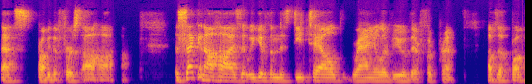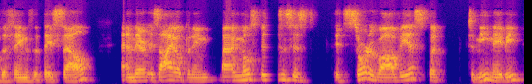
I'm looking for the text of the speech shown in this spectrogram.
that's probably the first aha. The second aha is that we give them this detailed, granular view of their footprint of the of the things that they sell, and there it's eye opening. most businesses, it's sort of obvious, but to me maybe,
